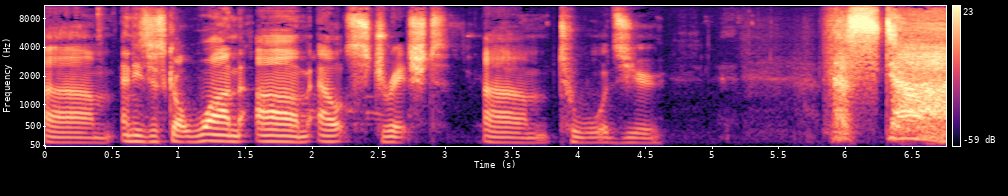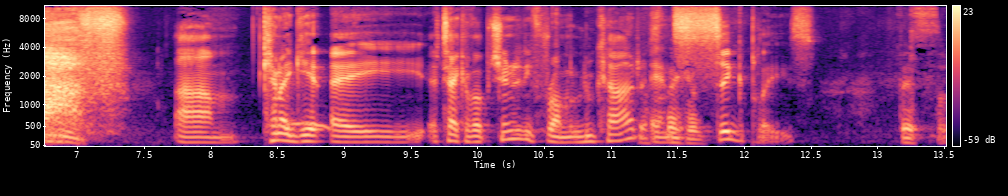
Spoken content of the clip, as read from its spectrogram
Um, and he's just got one arm outstretched um, towards you. The staff! Can I get a attack of opportunity from Loktar and think of- Sig, please? That's I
